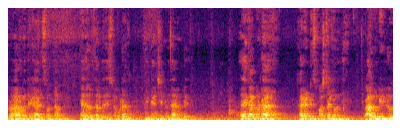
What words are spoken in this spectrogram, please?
ప్రధానమంత్రి గారి సొంతం లేదా ఉత్తరప్రదేశ్లో కూడా ఈ పెన్షన్ విధానం లేదు. అదే కాకుండా కరెంటు స్పష్టంగా ఉంది. త్రాగునీళ్ళు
